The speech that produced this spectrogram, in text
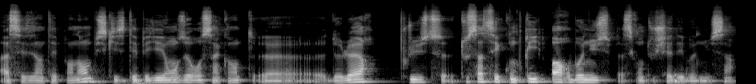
à ces indépendants puisqu'ils étaient payés 11,50 euros euh, de l'heure plus tout ça c'est compris hors bonus parce qu'on touchait des bonus. Hein.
